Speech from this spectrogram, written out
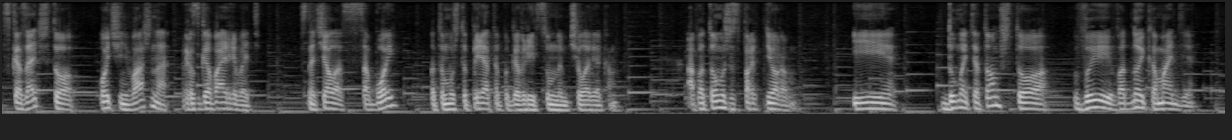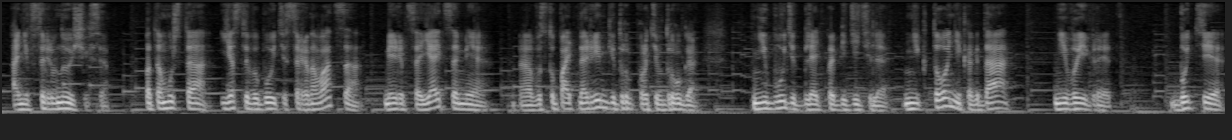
сказать, что очень важно разговаривать сначала с собой, потому что приятно поговорить с умным человеком, а потом уже с партнером. И думать о том, что вы в одной команде, а не в соревнующихся. Потому что если вы будете соревноваться, мериться яйцами, э, выступать на ринге друг против друга, не будет, блядь, победителя. Никто никогда не выиграет. Будьте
